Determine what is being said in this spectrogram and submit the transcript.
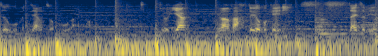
着我们这样走过来，就一样，没办法，队友不给力，死在这边了。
